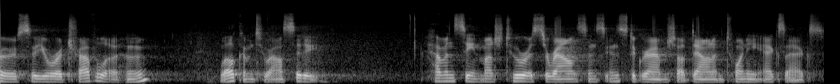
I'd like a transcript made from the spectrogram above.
Oh, so you're a traveler, huh? Welcome to our city. Haven't seen much tourists around since Instagram shut down in 20XX.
